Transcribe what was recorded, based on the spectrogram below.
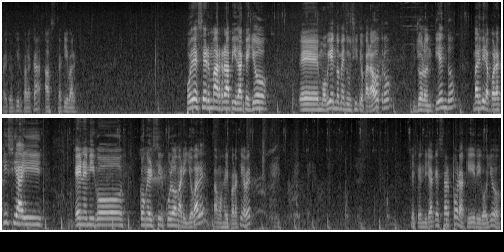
Me tengo que ir para acá, hasta aquí, vale. Puede ser más rápida que yo eh, moviéndome de un sitio para otro. Yo lo entiendo. Vale, mira, por aquí sí hay enemigos con el círculo amarillo, ¿vale? Vamos a ir por aquí, a ver. Que tendría que estar por aquí, digo yo.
